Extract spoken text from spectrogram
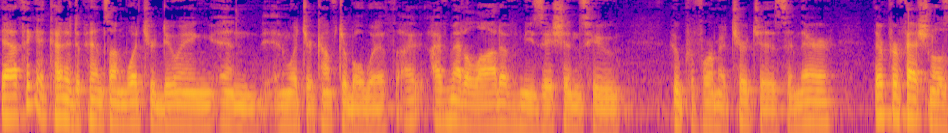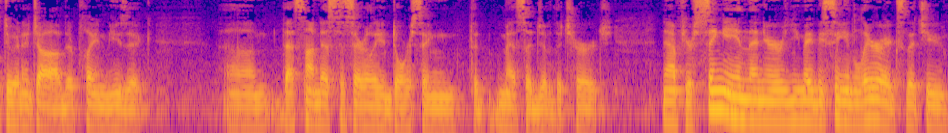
Yeah, I think it kind of depends on what you're doing and, and what you're comfortable with. I, I've met a lot of musicians who who perform at churches, and they're they're professionals doing a job. They're playing music, um, that's not necessarily endorsing the message of the church. Now, if you're singing, then you're you may be singing lyrics that you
